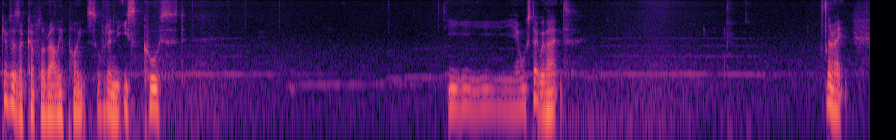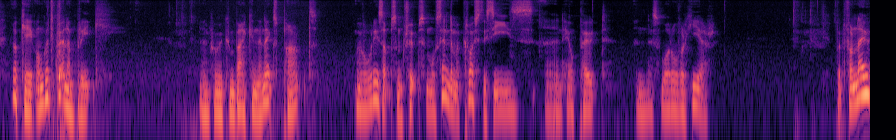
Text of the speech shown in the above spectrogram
Gives us a couple of rally points over in the east coast. Yeah, we'll stick with that. Alright, okay, I'm going to put in a break. And when we come back in the next part, we'll raise up some troops and we'll send them across the seas and help out in this war over here. But for now,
